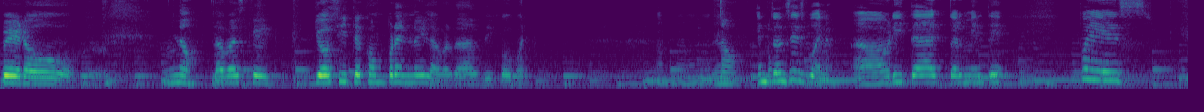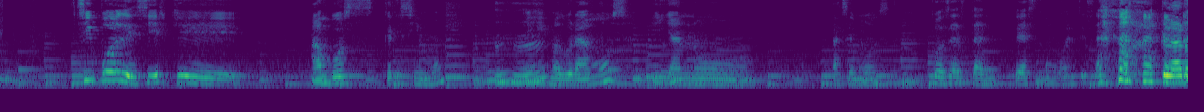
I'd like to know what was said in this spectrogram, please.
pero mm, no, la verdad es que yo sí te comprendo y la verdad digo, bueno, no. Entonces, bueno, ahorita actualmente, pues sí puedo decir que ambos crecimos y maduramos y ya no hacemos cosas tan feas como antes. Claro.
